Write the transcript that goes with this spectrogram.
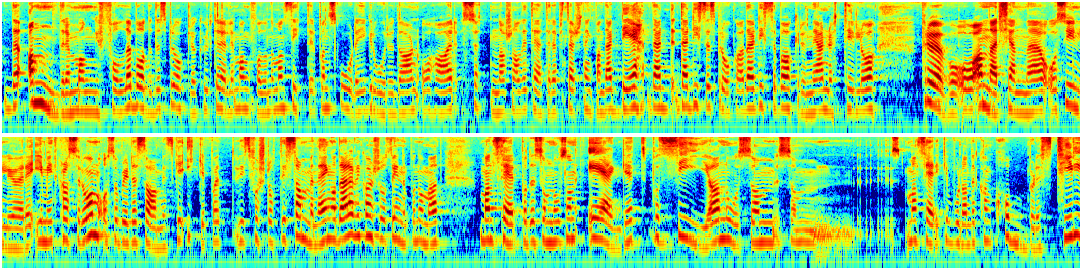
det andre mangfoldet, både det språklige og kulturelle mangfoldet. Når man sitter på en skole i Groruddalen og har 17 nasjonaliteter representert, så tenker man det det, det er, det er disse språka, det er disse bakgrunnene jeg er nødt til å prøve å anerkjenne og synliggjøre i mitt klasserom. Og så blir det samiske ikke på et vis forstått i sammenheng. Og der er vi kanskje også inne på noe med at man ser på det som noe sånn eget på sida, noe som, som, Man ser ikke hvordan det kan kobles til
